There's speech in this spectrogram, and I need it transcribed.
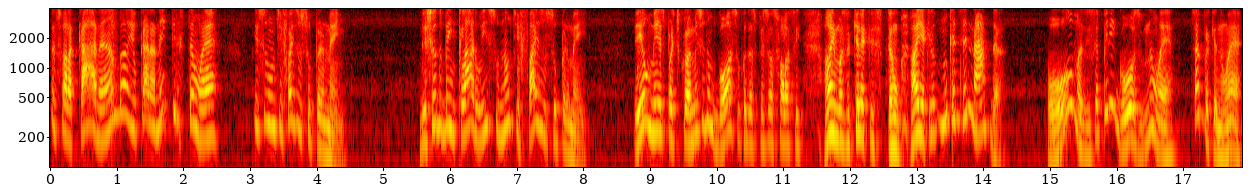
Você fala, caramba, e o cara nem cristão é. Isso não te faz o Superman. Deixando bem claro, isso não te faz o Superman. Eu mesmo, particularmente, não gosto quando as pessoas falam assim, ai, mas aquele é cristão, ai, aquele. Não quer dizer nada. Oh, mas isso é perigoso. Não é. Sabe por que não é?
